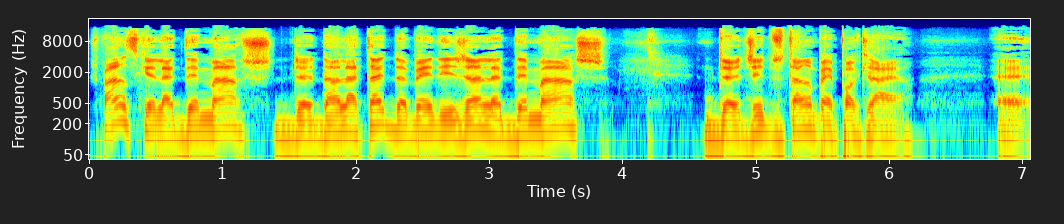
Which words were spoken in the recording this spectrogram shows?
je pense que la démarche, de, dans la tête de bien des gens, la démarche de Jay du Temple est pas claire. Euh,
